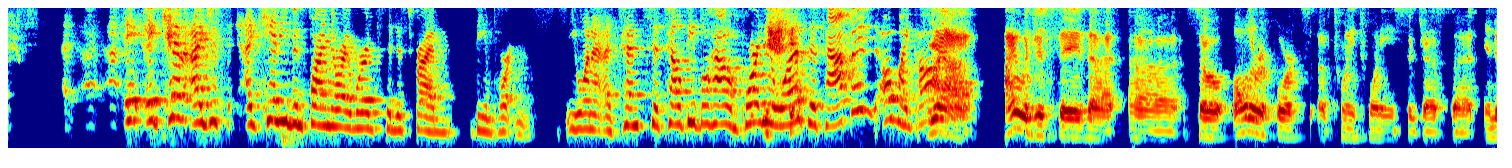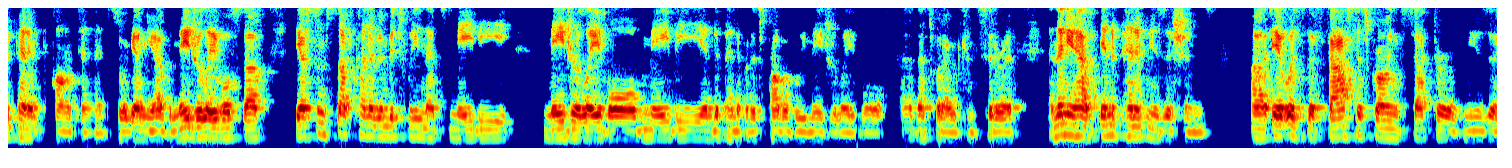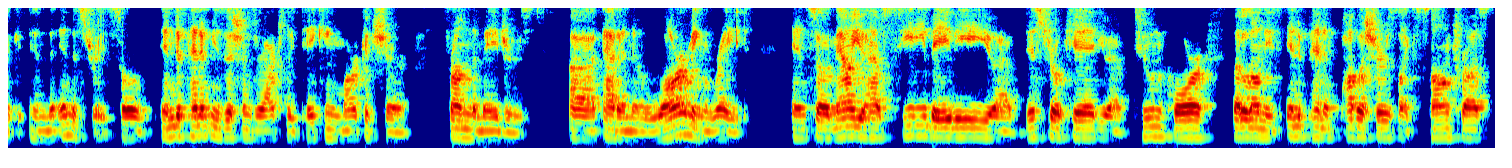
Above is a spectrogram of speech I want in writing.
It, it can I just I can't even find the right words to describe the importance. You want to attempt to tell people how important it was this happened? Oh my god! Yeah, I would just say that. Uh, so all the reports of 2020 suggest that independent content. So again, you have the major label stuff. You have some stuff kind of in between that's maybe major label, maybe independent, but it's probably major label. Uh, that's what I would consider it. And then you have independent musicians. Uh, it was the fastest growing sector of music in the industry. So independent musicians are actually taking market share from the majors uh, at an alarming rate. And so now you have CD Baby, you have DistroKid, you have TuneCore, let alone these independent publishers like Songtrust.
